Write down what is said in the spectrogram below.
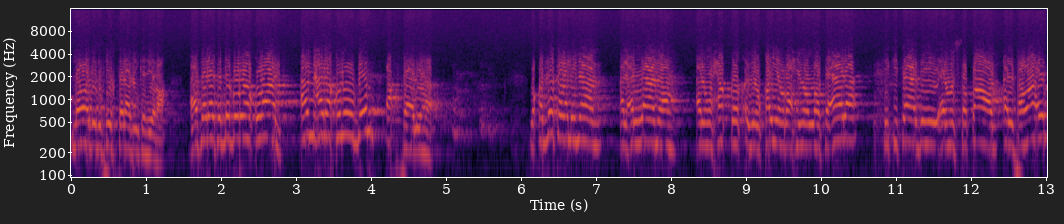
لوجدوا فيه اختلافا كثيرا. أفلا يتدبرون القرآن أم على قلوب أقفالها؟ وقد ذكر الإمام العلامة المحقق ابن القيم رحمه الله تعالى في كتابه المستطاب الفوائد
